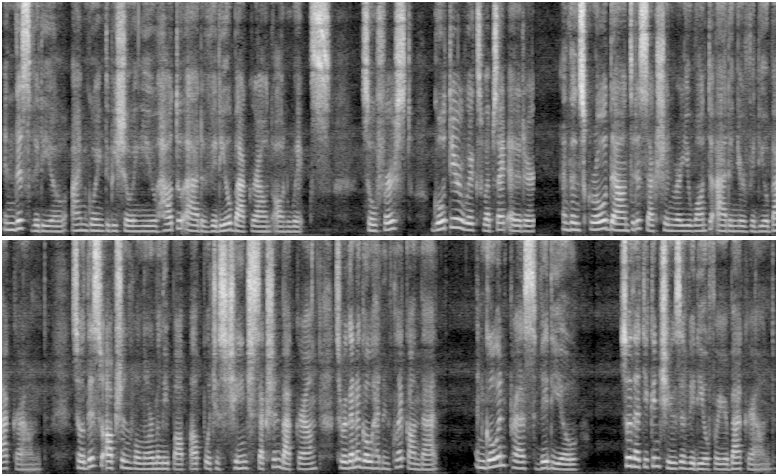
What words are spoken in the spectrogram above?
In this video, I'm going to be showing you how to add a video background on Wix. So first, go to your Wix website editor and then scroll down to the section where you want to add in your video background. So this option will normally pop up which is change section background. So we're going to go ahead and click on that and go and press video so that you can choose a video for your background.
